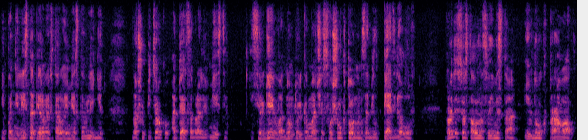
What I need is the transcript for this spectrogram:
и поднялись на первое и второе место в лиге. Нашу пятерку опять собрали вместе. И Сергей в одном только матче с Вашингтоном забил 5 голов. Вроде все стало на свои места, и вдруг провал.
